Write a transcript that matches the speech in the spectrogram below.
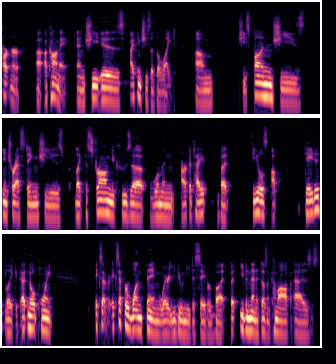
partner, uh, Akame, and she is I think she's a delight. Um, she's fun. She's interesting. She's like the strong yakuza woman archetype, but feels updated. Like at no point except except for one thing where you do need to save her butt, but even then it doesn't come off as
